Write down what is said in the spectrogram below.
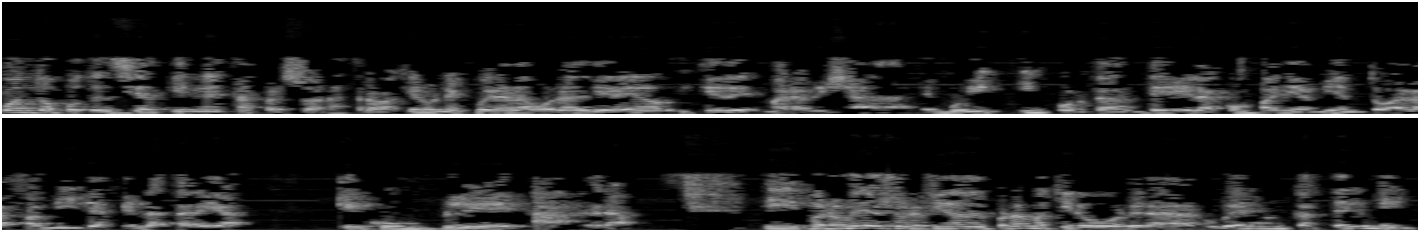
cuánto potencial tienen estas personas. Trabajé en una escuela laboral de y quedé maravillada. Es muy importante el acompañamiento a las familias, que es la tarea que cumple AGRA. Y bueno, medio sobre el final del programa quiero volver a Rubén Cantelmi,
